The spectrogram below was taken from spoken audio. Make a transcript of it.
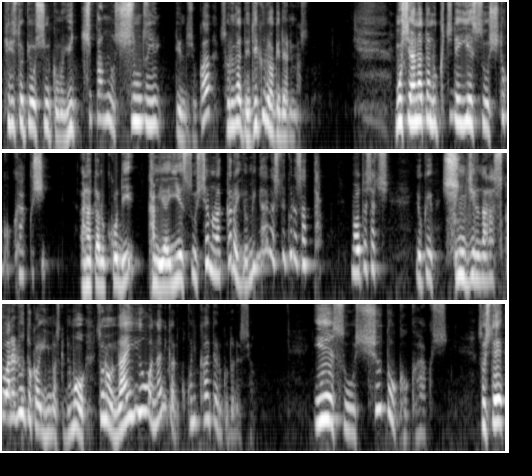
キリスト教信仰の一番の真髄っていうんでしょうか？それが出てくるわけであります。もしあなたの口でイエスを主と告白しあなたの心で神はイエスを死者の中からよみがえらせてくださった、まあ、私たちよく信じるなら救われるとか言いますけどもその内容は何かここに書いてあることですよ。イエスを主と告白しそして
